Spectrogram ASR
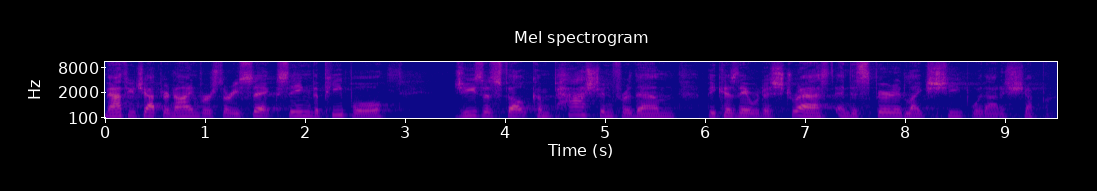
Matthew chapter 9, verse 36 seeing the people, Jesus felt compassion for them because they were distressed and dispirited like sheep without a shepherd.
